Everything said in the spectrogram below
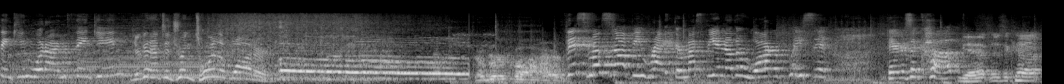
thinking what I'm thinking? You're gonna have to drink toilet water. Oh! Number five. This must not be right. There must be another water place in. There's a cup. Yep, there's a cup.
